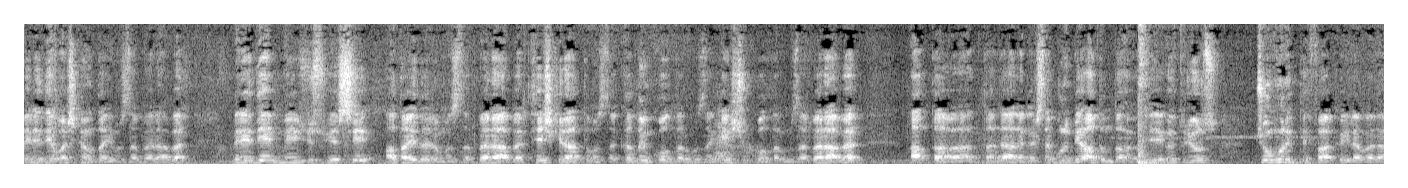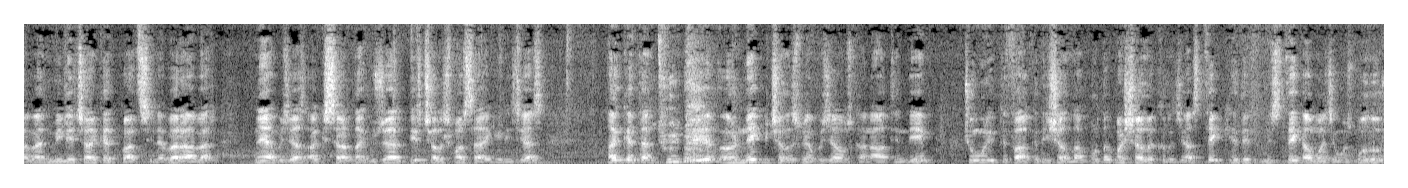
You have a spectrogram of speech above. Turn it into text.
belediye başkan adayımızla beraber, belediye meclis üyesi adaylarımızla beraber, teşkilatımızla, kadın kollarımızla, gençlik kollarımızla beraber hatta ve hatta değerli arkadaşlar bunu bir adım daha öteye götürüyoruz. Cumhur İttifakı ile beraber, Milliyetçi Hareket Partisi ile beraber ne yapacağız? Akhisar'da güzel bir çalışma sergileyeceğiz. Hakikaten Türkiye'ye örnek bir çalışma yapacağımız kanaatindeyim. Cumhur İttifakı'nı inşallah burada başarılı kılacağız. Tek hedefimiz, tek amacımız budur.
